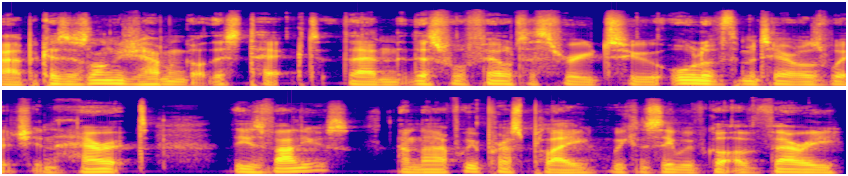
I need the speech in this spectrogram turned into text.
Uh, because as long as you haven't got this ticked, then this will filter through to all of the materials which inherit these values. And now if we press play, we can see we've got a very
